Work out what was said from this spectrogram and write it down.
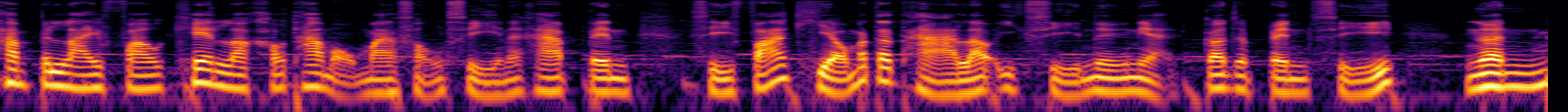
ทำเป็นลายฟ a l เคนแล้วเขาทำออกมา 2 สีนะครับ เป็นสีฟ้าเขียวมาตรฐานแล้วอีกสีหนึ่งเนี่ย ก็จะเป็นสีเงินเม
